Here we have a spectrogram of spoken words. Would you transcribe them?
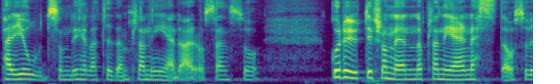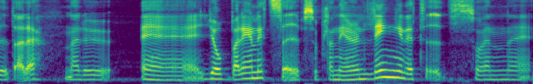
period som du hela tiden planerar och sen så går du utifrån den och planerar nästa och så vidare. När du eh, jobbar enligt SAFE så planerar du en längre tid. Så en eh,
